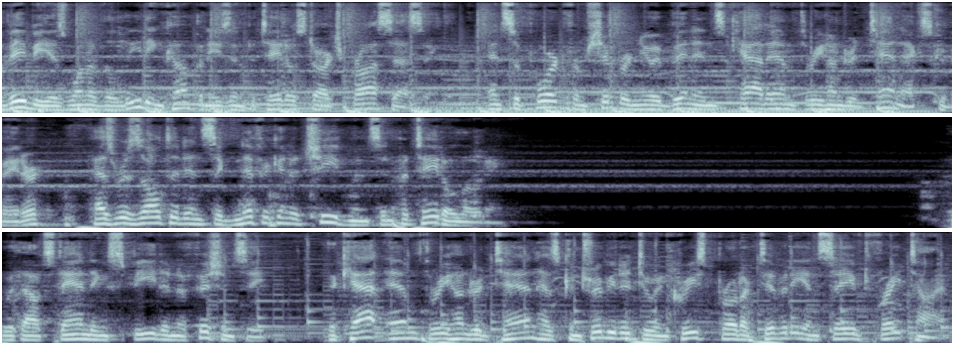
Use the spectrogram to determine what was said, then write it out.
Avebe is one of the leading companies in potato starch processing and support from Schipper Nuyvinen's CAT M310 excavator has resulted in significant achievements in potato loading. With outstanding speed and efficiency, the CAT M310 has contributed to increased productivity and saved freight time.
